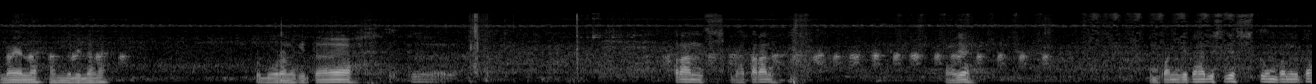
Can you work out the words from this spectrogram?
lumayan lah alhamdulillah lah. Keburan kita ke trans dataran oh ya. Umpan kita habis guys. Itu umpan kita.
